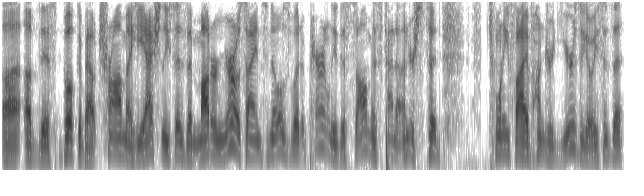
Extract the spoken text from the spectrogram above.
uh, of this book about trauma, he actually says that modern neuroscience knows what apparently the psalmist kind of understood 2,500 years ago. He says that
